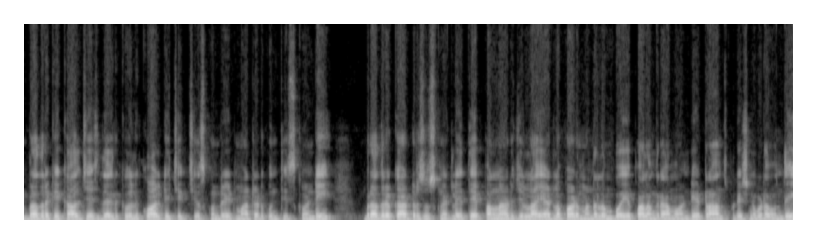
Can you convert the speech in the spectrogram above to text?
బ్రదర్కే కాల్ చేసి దగ్గరికి వెళ్ళి క్వాలిటీ చెక్ చేసుకుని రేట్ మాట్లాడుకుని తీసుకోండి. బ్రదర్ యొక్క అడ్రస్ చూసుకున్నట్లయితే పల్నాడు జిల్లా ఎడ్లపాడు మండలం బోయపాలెం గ్రామం అండి. ట్రాన్స్పోర్టేషన్ కూడా ఉంది.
